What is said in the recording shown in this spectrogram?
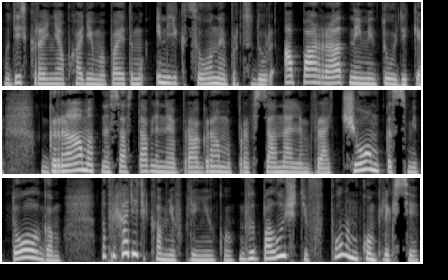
вот здесь крайне необходимо. Поэтому инъекционные процедуры, аппаратные методики, грамотно составленная программа профессиональным врачом, косметологом. Ну, приходите ко мне в клинику, вы получите в полном комплексе комплексе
